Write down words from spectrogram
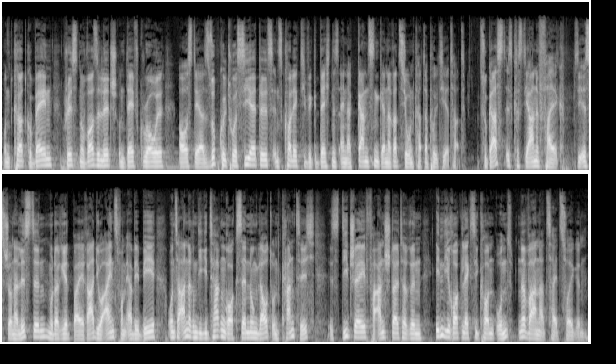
und Kurt Cobain, Chris Novoselic und Dave Grohl aus der Subkultur Seattles ins kollektive Gedächtnis einer ganzen Generation katapultiert hat. Zu Gast ist Christiane Falk. Sie ist Journalistin, moderiert bei Radio 1 vom RBB, unter anderem die Gitarrenrock-Sendung Laut und Kantig, ist DJ, Veranstalterin, Indie-Rock-Lexikon und Nirvana-Zeitzeugin.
